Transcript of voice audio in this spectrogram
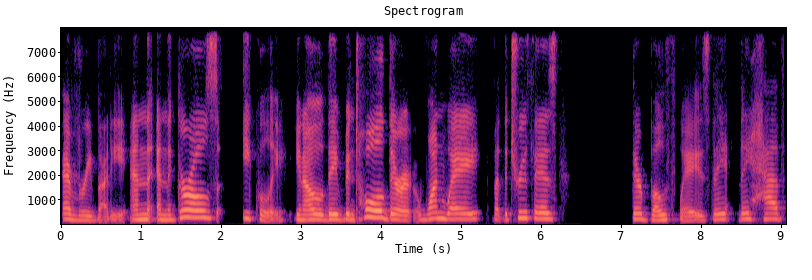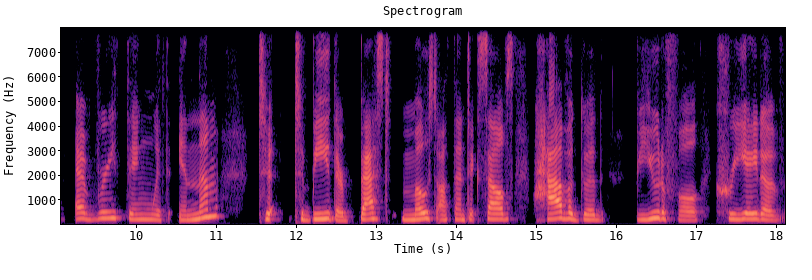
everybody and the, and the girls equally. You know they've been told they're one way but the truth is they're both ways. They they have everything within them to to be their best most authentic selves have a good beautiful creative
